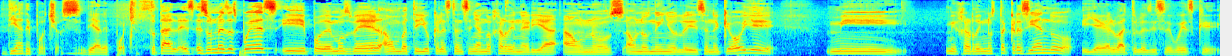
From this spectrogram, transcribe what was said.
Día de pochos. Día de pochos. Total, es, es un mes después y podemos ver a un batillo que le está enseñando jardinería a unos, a unos niños. Le dicen de que, oye, mi, mi jardín no está creciendo. Y llega el vato y les dice, güey, es que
